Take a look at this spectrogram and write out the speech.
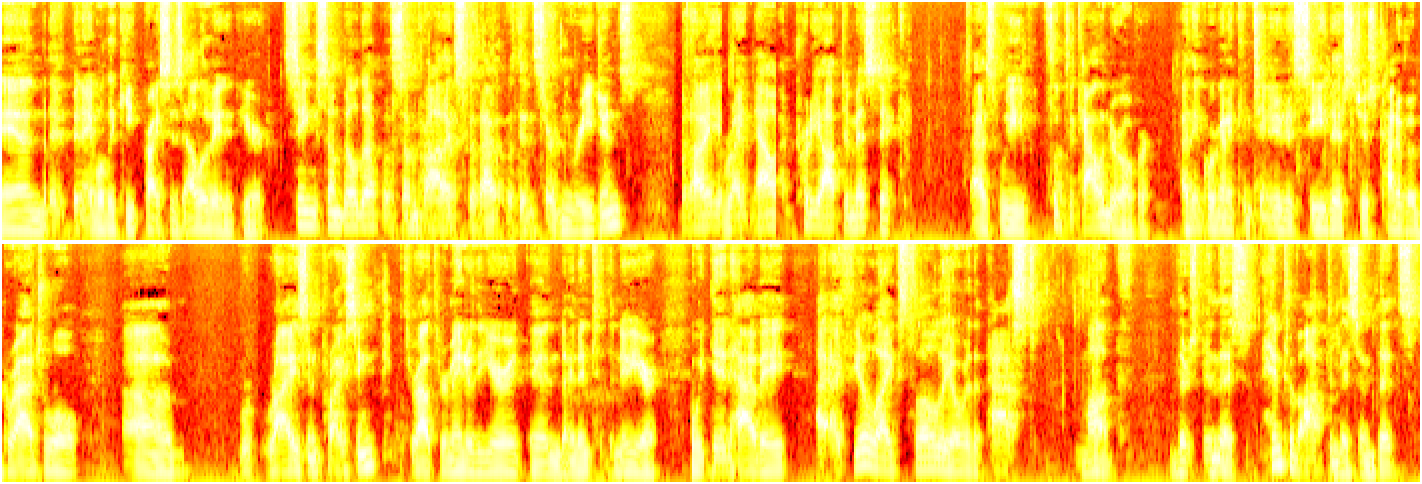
And they've been able to keep prices elevated here seeing some buildup of some products without within certain regions. But I right now I'm pretty optimistic as we flip the calendar over. I think we're going to continue to see this just kind of a gradual uh, r- rise in pricing throughout the remainder of the year and, and into the new year. We did have a, I, I feel like slowly over the past month, there's been this hint of optimism that's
